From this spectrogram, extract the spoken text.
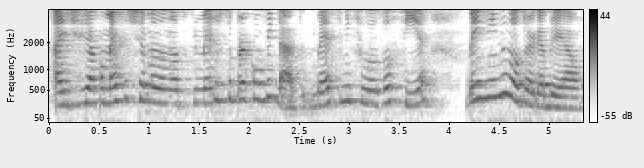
a gente já começa chamando o nosso primeiro super convidado, mestre em filosofia. Bem-vindo, doutor Gabriel.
